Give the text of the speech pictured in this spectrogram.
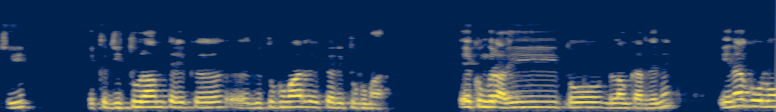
ਸੀ। ਇੱਕ ਜੀਤੂ ਰਾਮ ਤੇ ਇੱਕ ਜੀਤੂ ਕੁਮਾਰ ਤੇ ਇੱਕ ਰਿਤੂ ਕੁਮਾਰ। ਇਹ ਕੁੰਗਰਾਲੀ ਤੋਂ ਬਿਲੋਂਗ ਕਰਦੇ ਨੇ। ਇਹਨਾਂ ਕੋਲੋਂ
